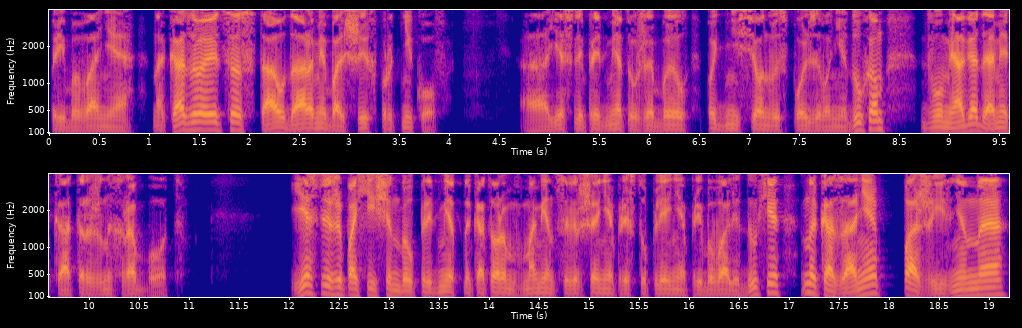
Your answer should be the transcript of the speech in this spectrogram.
пребывания, наказывается ста ударами больших прутников. А если предмет уже был поднесен в использование духом, двумя годами каторжных работ. Если же похищен был предмет, на котором в момент совершения преступления пребывали духи, наказание – пожизненная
